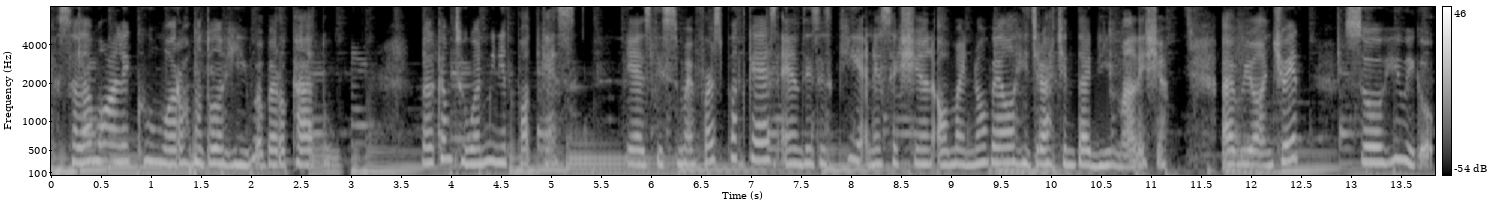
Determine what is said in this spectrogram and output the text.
Assalamualaikum warahmatullahi wabarakatuh. Welcome to One Minute Podcast. Yes, this is my first podcast and this is Q&A section of my novel Hijrah Cinta di Malaysia. I will enjoy it. So here we go.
